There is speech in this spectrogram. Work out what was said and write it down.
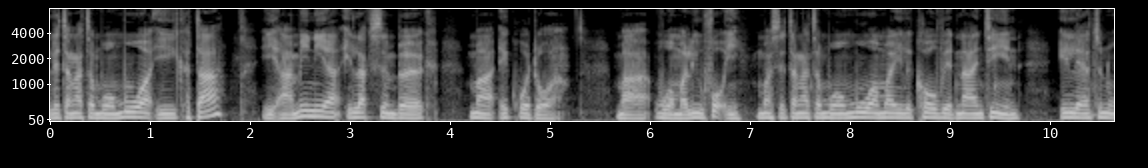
le tangata mua mua i Kata, i Armenia, i Luxembourg, ma Ecuador. Ma ua maliu foi, ma se tangata mua mua mai le COVID-19 i le atunu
